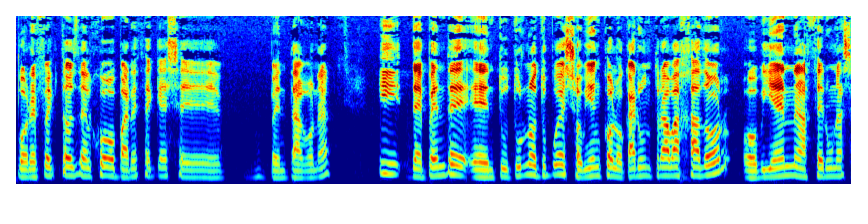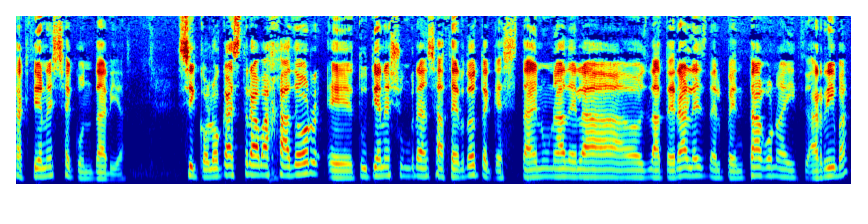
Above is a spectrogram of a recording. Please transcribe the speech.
por efectos del juego parece que es eh, pentagonal. Y depende, en tu turno tú puedes o bien colocar un trabajador o bien hacer unas acciones secundarias. Si colocas trabajador, eh, tú tienes un gran sacerdote que está en una de las laterales del pentágono ahí arriba.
